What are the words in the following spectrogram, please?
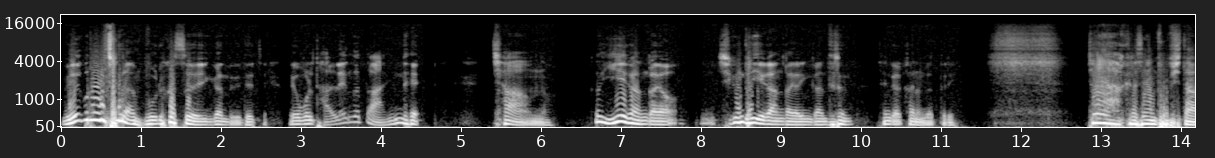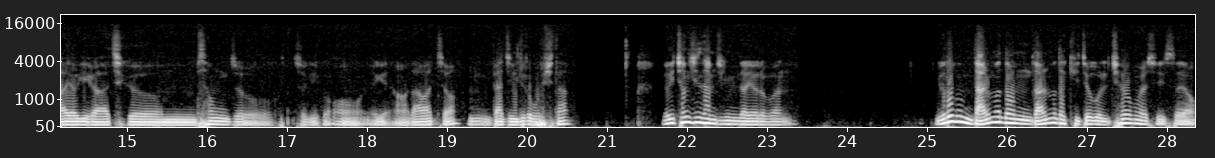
왜 그러는지는 모르겠어요 인간들이 대체 내가 뭘 달랜 것도 아닌데 참그 이해가 안 가요 지금도 이해가 안 가요 인간들은 생각하는 것들이. 자, 그래서 한번 봅시다. 여기가 지금 성주 그쪽이고, 어, 여기, 어, 나왔죠? 음, 아주 읽어봅시다. 여기 정신삼직입니다, 여러분. 여러분, 날마다, 날마다 기적을 체험할 수 있어요.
